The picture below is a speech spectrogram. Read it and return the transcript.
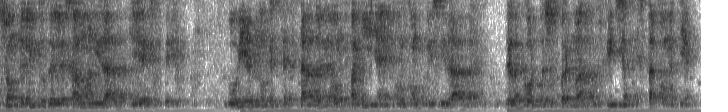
Son delitos de lesa humanidad que este gobierno, que este Estado en compañía, con complicidad de la Corte Suprema de Justicia está cometiendo.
